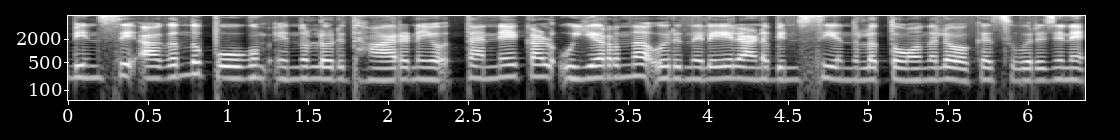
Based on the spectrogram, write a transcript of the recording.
ബിൻസി അകന്നു പോകും എന്നുള്ളൊരു ധാരണയോ തന്നേക്കാൾ ഉയർന്ന ഒരു നിലയിലാണ് ബിൻസി എന്നുള്ള തോന്നലോ ഒക്കെ സൂരജിനെ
